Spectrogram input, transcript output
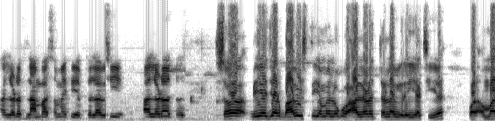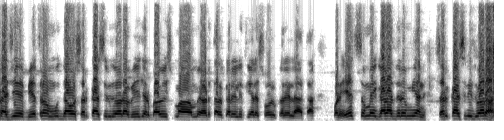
આ લડત લાંબા સમયથી ચલાવી છીએ. આ લડત સ બે હજાર બાવીસથી અમે લોકો આ લડત ચલાવી રહ્યા છીએ પણ અમારા જે બે ત્રણ મુદ્દાઓ સરકારશ્રી દ્વારા બે હજાર બાવીસમાં અમે હડતાલ કરેલી ત્યારે સોલ્વ કરેલા હતા. પણ એ જ સમયગાળા દરમિયાન સરકારશ્રી દ્વારા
